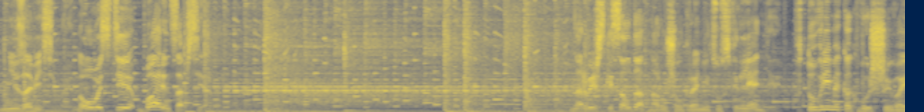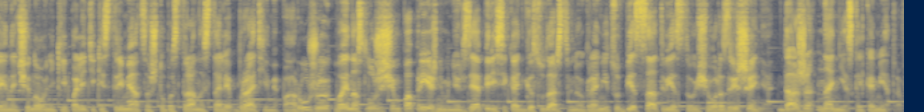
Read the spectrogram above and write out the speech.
Независимые новости. Барин обсерва Норвежский солдат нарушил границу с Финляндией. В то время как высшие военные чиновники и политики стремятся, чтобы страны стали братьями по оружию, военнослужащим по-прежнему нельзя пересекать государственную границу без соответствующего разрешения, даже на несколько метров.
